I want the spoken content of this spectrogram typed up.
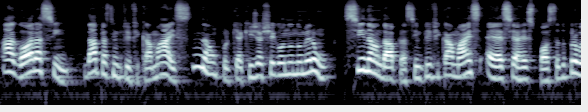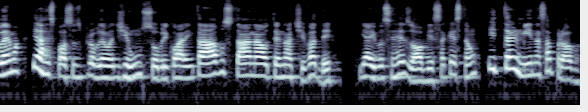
Agora sim, dá para simplificar mais? Não, porque aqui já chegou no número 1. Se não dá para simplificar mais, essa é a resposta do problema. E a resposta do problema de 1 sobre 40 avos está na alternativa D. E aí você resolve essa questão e termina essa prova.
